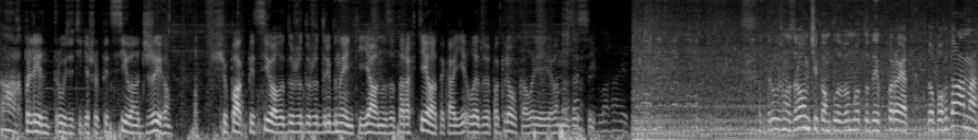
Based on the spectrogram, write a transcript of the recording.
Ах, блін, друзі, тільки що підсіла джигом. Щупак підсів, але дуже-дуже дрібненький, явно затарахтіла, така ледве покльовка, але я його не засік. Дружно з Ромчиком пливемо туди вперед до Богдана.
